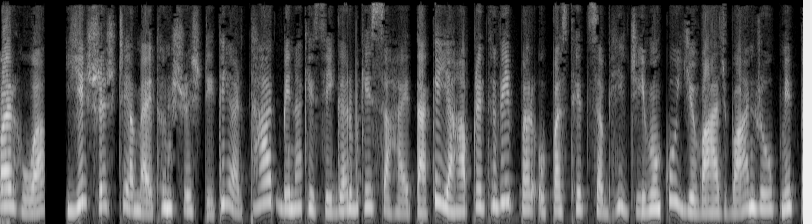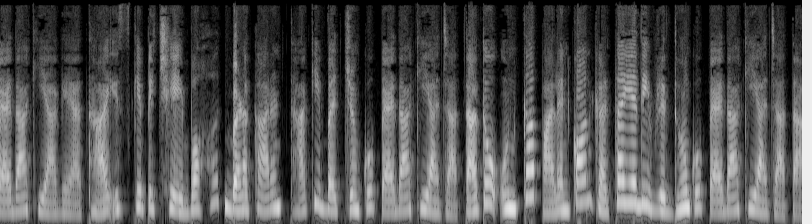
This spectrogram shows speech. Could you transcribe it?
पर हुआ। ये सृष्टि मैथुन सृष्टि थी, अर्थात बिना किसी गर्भ की सहायता के यहाँ पृथ्वी पर उपस्थित सभी जीवों को युवाजवान रूप में पैदा किया गया था। इसके पीछे बहुत बड़ा कारण था कि बच्चों को पैदा किया जाता तो उनका पालन कौन करता यदि वृद्धों को पैदा किया जाता?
